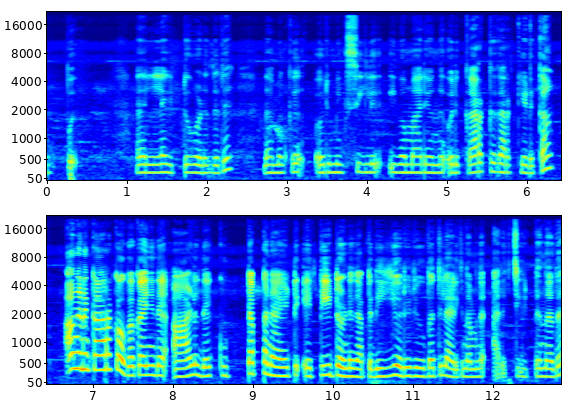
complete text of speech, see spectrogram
ഉപ്പ്. അതെല്ലാം ഇട്ട് കൊടുത്തിട്ട് നമുക്ക് ഒരു മിക്സിയിൽ ഇവന്മാരെ ഒന്ന് ഒരു കറക്ക് കറക്കിയെടുക്കാം. അങ്ങനെ കറക്കമൊക്കെ കഴിഞ്ഞിട്ട് ആളിത് കുട്ടപ്പനായിട്ട് എത്തിയിട്ടുണ്ട്. അപ്പോൾ ഇത് ഈ ഒരു രൂപത്തിലായിരിക്കും നമ്മൾ അരച്ച് കിട്ടുന്നത്.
